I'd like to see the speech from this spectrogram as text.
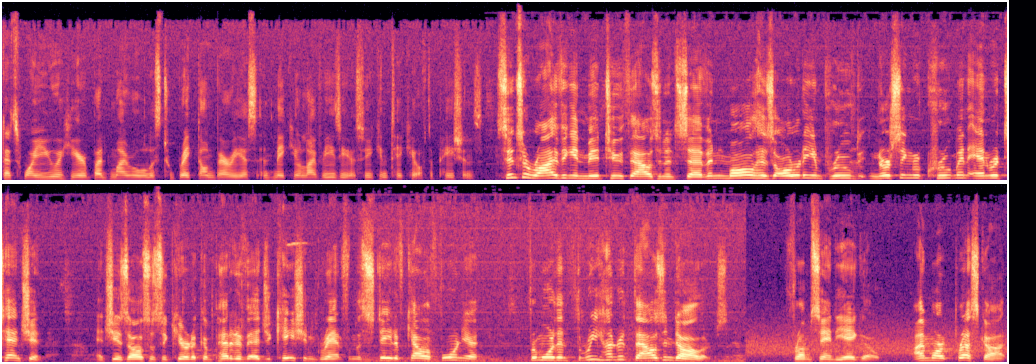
that's why you are here, but my role is to break down barriers and make your life easier so you can take care of the patients. Since arriving in mid 2007, Mall has already improved nursing recruitment and retention. And she has also secured a competitive education grant from the state of California for more than $300,000. From San Diego, I'm Mark Prescott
